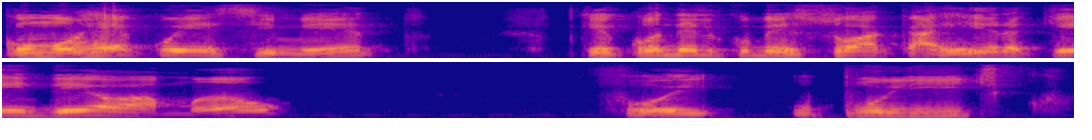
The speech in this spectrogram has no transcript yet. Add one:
Como reconhecimento, porque quando ele começou a carreira, quem deu a mão foi o político,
